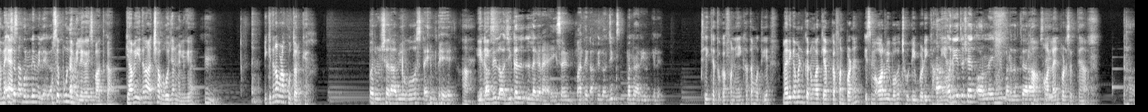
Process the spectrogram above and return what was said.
हमें ऐसा पुण्य मिलेगा। उसे पुण्य मिलेगा इस बात का कि हमें इतना अच्छा भोजन मिल गया। हम्म। ये कितना बड़ा कुतर्क है। पर उन शराबियों को उस टाइम पे हाँ ये काफ़ी लॉजिकल लग रहा है ये बातें काफ़ी लॉजिक बना रही है उनके लिए। ठीक है तो कफन यही खत्म होती है। मैं रिकमेंड करूँगा कि आप कफन पढ़ें इसमें और भी बहुत छोटी बड़ी हाँ, कहानियाँ और ये तो शायद ऑनलाइन भी पढ़ सकते हैं हाँ आराम से। ऑनलाइन पढ़ सकते हैं आप। हाँ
